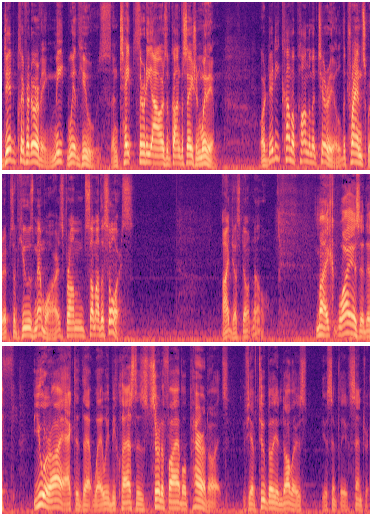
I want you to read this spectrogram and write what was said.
Did Clifford Irving meet with Hughes and tape 30 hours of conversation with him? Or did he come upon the material, the transcripts of Hughes' memoirs, from some other source? I just don't know. Mike, why is it if you or I acted that way, we'd be classed as certifiable paranoids? If you have $2 billion, you're simply eccentric.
